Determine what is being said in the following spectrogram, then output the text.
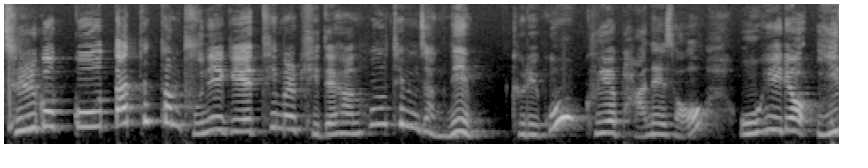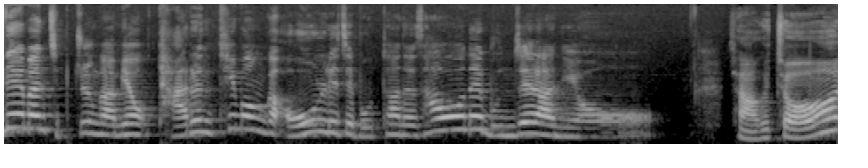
즐겁고 따뜻한 분위기의 팀을 기대한 홍 팀장님, 그리고 그에 반해서 오히려 일에만 집중하며 다른 팀원과 어울리지 못하는 사원의 문제라니요. 자, 그렇죠.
